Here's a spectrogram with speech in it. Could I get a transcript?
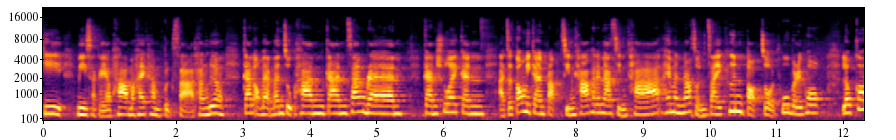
ที่มีศักยภาพมาให้คำปรึกษาทั้งเรื่อง การออกแบบบรรจุภัณฑ์การสร้างแบรนด์ การช่วยกันอาจจะต้องมีการปรับสินค้าพัฒนาสินค้าให้มันน่าสนใจขึ้นตอบโจทย์ผู้บริโภค แล้วก็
